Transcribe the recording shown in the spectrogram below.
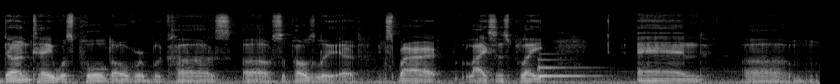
Daunte was pulled over because of supposedly an expired license plate and um,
